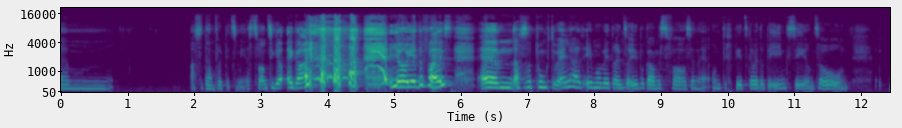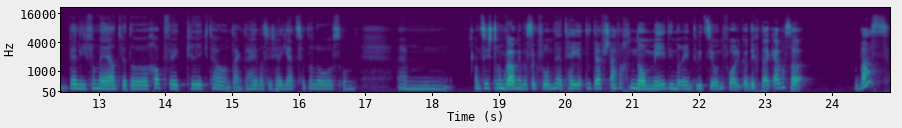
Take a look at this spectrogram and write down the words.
Ähm, also in dem Fall ein bisschen mehr als 20 Jahre, egal. ja, jedenfalls, ähm, also so punktuell halt immer wieder in so Übergangsphasen. Und ich bin jetzt gerade wieder bei ihm und so und weil ich vermehrt wieder Kopf weggekriegt habe und dachte, hey, was ist jetzt wieder los? Und, ähm, und es ist darum gegangen, dass er gefunden hat, hey, du darfst einfach noch mehr deiner Intuition folgen. Und ich denke einfach so, was?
